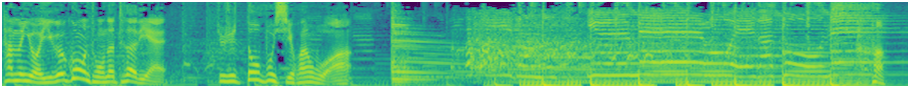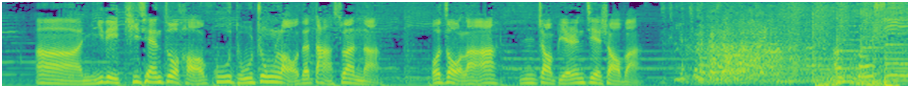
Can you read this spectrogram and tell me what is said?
她们有一个共同的特点，就是都不喜欢我。夢を描こうね啊，你得提前做好孤独终老的打算呢。我走了啊，你找别人介绍吧。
